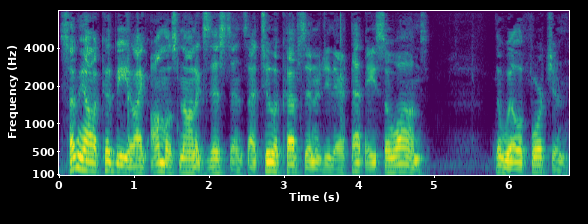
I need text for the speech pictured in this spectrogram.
Some of y'all could be like almost non existence. That Two of Cups energy there. That Ace of Wands. The Wheel of Fortune.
